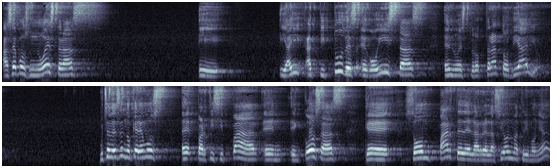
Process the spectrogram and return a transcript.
hacemos nuestras y, y hay actitudes egoístas en nuestro trato diario. Muchas veces no queremos eh, participar en, en cosas que son parte de la relación matrimonial.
